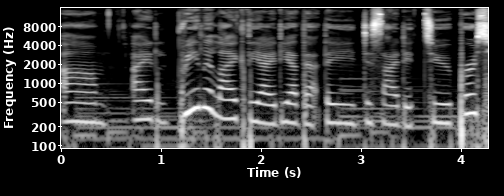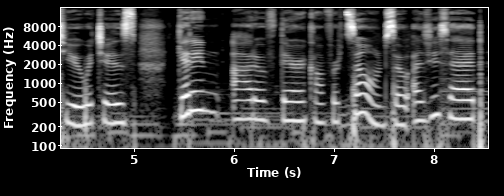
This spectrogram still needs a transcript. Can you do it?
um, I really like the idea that they decided to pursue, which is getting out of their comfort zone. So as you said,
